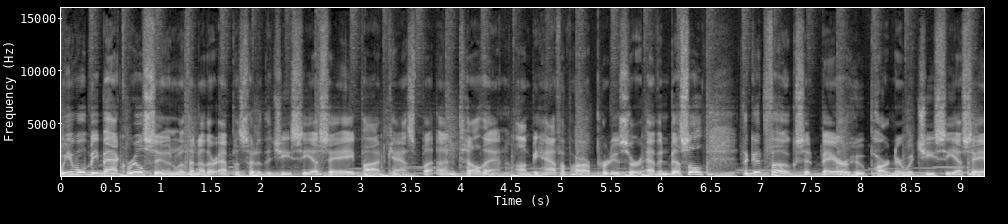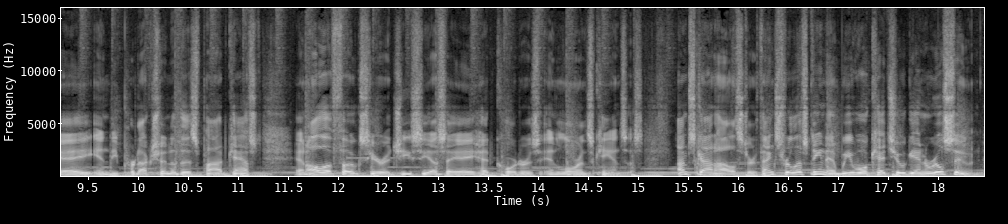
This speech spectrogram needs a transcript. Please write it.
We will be back real soon with another episode of the GCSAA podcast. But until then, on behalf of our producer, Evan Bissell, the good folks at Bayer who partner with GCSAA in the production of this podcast, and all the folks here at GCSAA headquarters in Lawrence, Kansas. I'm Scott Hollister. Thanks for listening, and we will catch you again real soon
